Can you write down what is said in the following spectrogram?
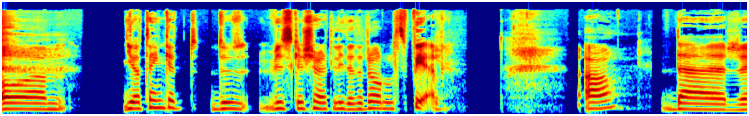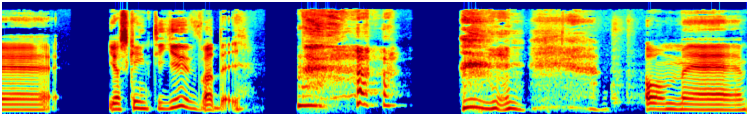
Och um, jag tänker att du, vi ska köra ett litet rollspel. ja. Där eh, jag ska intervjua dig. om eh,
